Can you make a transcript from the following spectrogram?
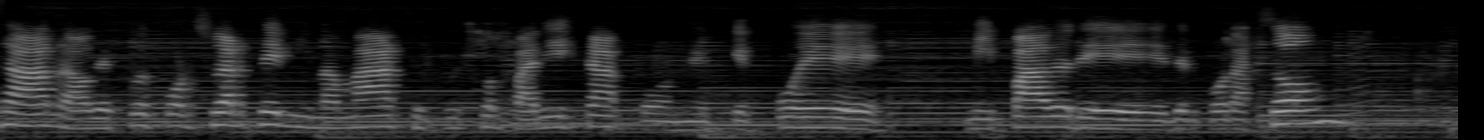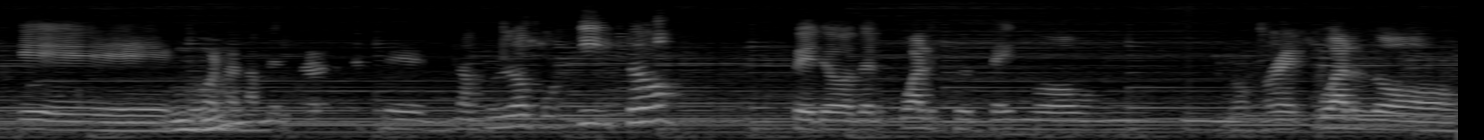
No, no, después por suerte mi mamá se puso pareja con el que fue mi padre del corazón, que, bueno, lamentablemente nos duró poquito, pero del cual yo tengo un, recuerdo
